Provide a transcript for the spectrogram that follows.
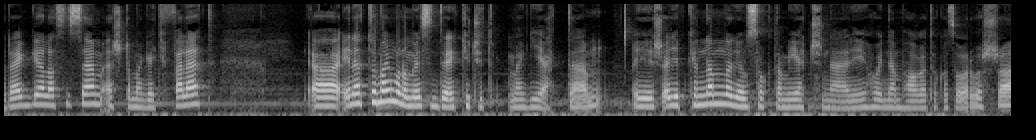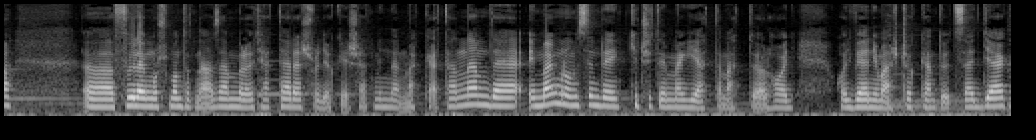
reggel, azt hiszem, este meg egy felet. Én ettől megmondom őszintén, egy kicsit megijedtem, és egyébként nem nagyon szoktam ilyet csinálni, hogy nem hallgatok az orvosra, Főleg most mondhatná az ember, hogy hát teres vagyok, és hát mindent meg kell tennem, de én megmondom, szerintem egy kicsit én megijedtem ettől, hogy, hogy vérnyomás csökkentőt szedjek,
